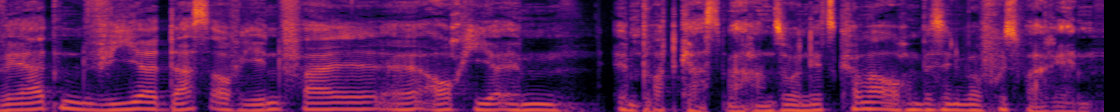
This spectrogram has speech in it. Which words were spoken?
werden wir das auf jeden Fall äh, auch hier im, im Podcast machen. So, und jetzt können wir auch ein bisschen über Fußball reden.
